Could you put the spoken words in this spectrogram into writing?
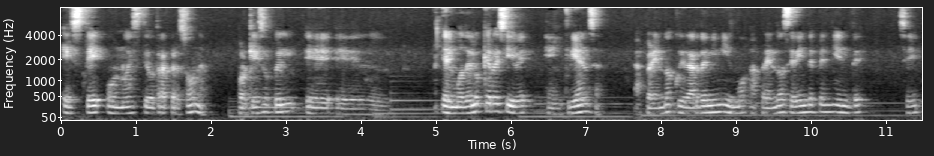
esté o no esté otra persona. Porque eso fue eh, el, modelo que recibe en crianza. Aprendo a cuidar de mí mismo, aprendo a ser independiente, ¿sí?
